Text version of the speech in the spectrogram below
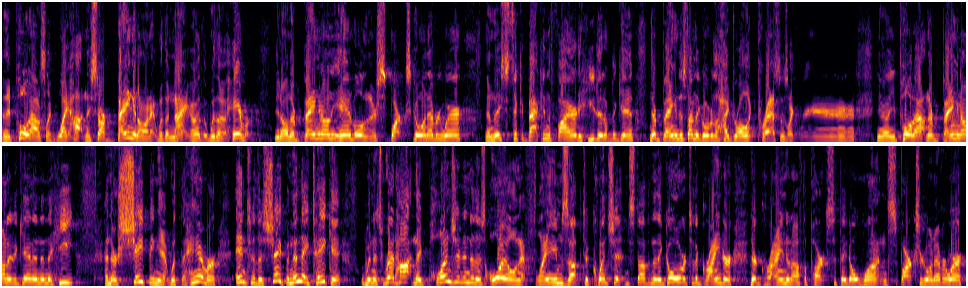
and they pull it out, it's like white hot, and they start banging on it with a knife, uh, with a hammer, you know, and they're banging on the anvil, and there's sparks going everywhere, and they stick it back in the fire to heat it up again. And they're banging. This time they go over the hydraulic press, and it's like, you know, you pull it out, and they're banging on it again, and then the heat, and they're shaping it with the hammer into the shape. And then they take it when it's red hot and they plunge it into this oil and it flames up to quench it and stuff. And then they go over to the grinder. They're grinding off the parts that they don't want and sparks are going everywhere.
